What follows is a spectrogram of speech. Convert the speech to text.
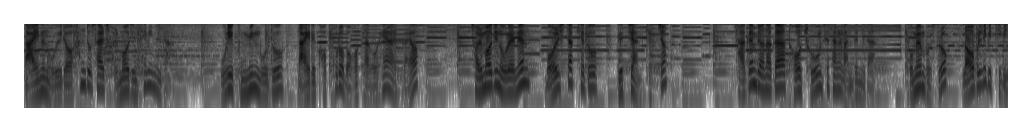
나이는 오히려 한두 살 젊어진 셈입니다. 우리 국민 모두 나이를 거꾸로 먹었다고 해야 할까요? 젊어진 올해는 뭘 시작해도 늦지 않겠죠? 작은 변화가 더 좋은 세상을 만듭니다. 보면 볼수록 lovely B tv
